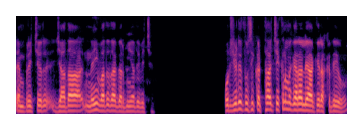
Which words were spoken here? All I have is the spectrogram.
ਟੈਂਪਰੇਚਰ ਜ਼ਿਆਦਾ ਨਹੀਂ ਵੱਧਦਾ ਗਰਮੀਆਂ ਦੇ ਵਿੱਚ। ਔਰ ਜਿਹੜੇ ਤੁਸੀਂ ਇਕੱਠਾ ਚਿਕਨ ਵਗੈਰਾ ਲਿਆ ਕੇ ਰੱਖਦੇ ਹੋ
